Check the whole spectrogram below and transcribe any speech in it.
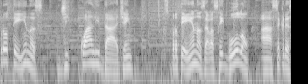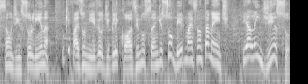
proteínas de qualidade, hein? As proteínas, elas regulam a secreção de insulina, o que faz o nível de glicose no sangue subir mais lentamente. E além disso,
